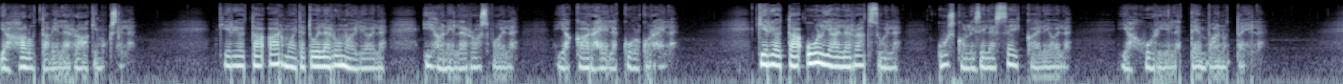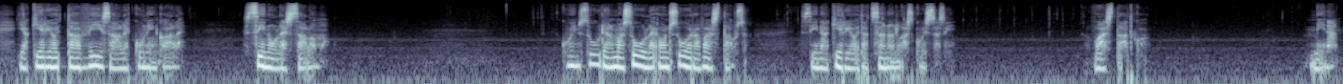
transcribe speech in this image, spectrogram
ja haluttaville raakimuksille. Kirjoittaa armoitetuille runoilijoille, ihanille rosvoille ja karheille kulkureille. Kirjoittaa uljaille ratsuille, uskollisille seikkailijoille ja hurjille tempaanuttajille. Ja kirjoittaa viisaalle kuninkaalle, sinulle Salomo. Kuin suudelma suulle on suora vastaus – sinä kirjoitat sananlaskuissasi. Vastaatko? Minä.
